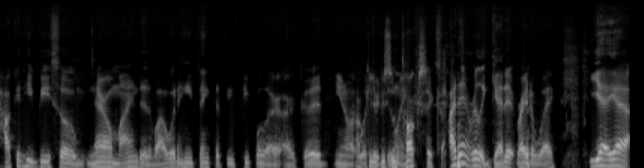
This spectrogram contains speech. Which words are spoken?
how could he be so narrow minded? Why wouldn't he think that these people are, are good, you know, how what could they're he be doing? so toxic? So I didn't really get it right away. yeah, yeah.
